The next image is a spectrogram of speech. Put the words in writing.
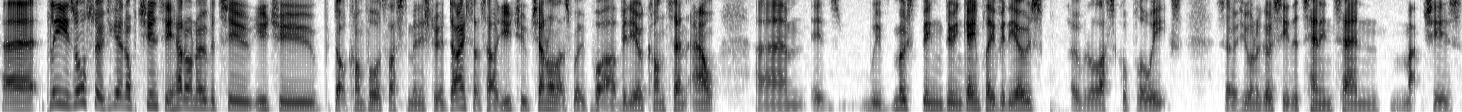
Uh, please also, if you get an opportunity, head on over to youtube.com forward slash the ministry of dice. That's our YouTube channel. That's where we put our video content out. Um, it's We've mostly been doing gameplay videos over the last couple of weeks. So if you want to go see the 10 in 10 matches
